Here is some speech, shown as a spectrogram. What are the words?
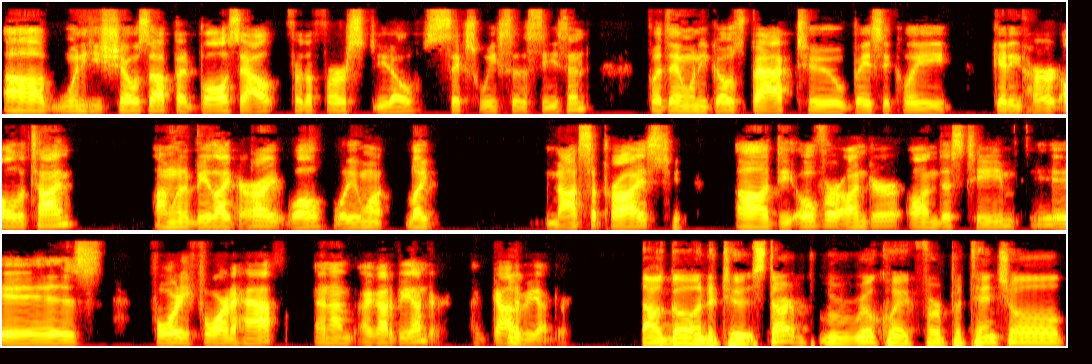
uh, when he shows up and balls out for the first, you know, six weeks of the season. But then when he goes back to basically getting hurt all the time, I'm going to be like, all right, well, what do you want? Like, not surprised. Uh, the over under on this team is 44 and a half, and I'm I got to be under. I got to Oh. be under. I'll go under two. Start real quick for potential.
